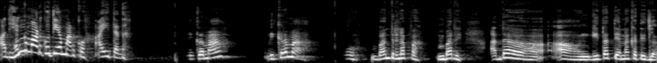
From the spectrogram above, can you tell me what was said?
ಅದು ಹೆಂಗೆ ಮಾಡ್ಕೋತೀಯ ಮಾಡ್ಕೋ. ಆಯ್ತದ. ವಿಕ್ರಮ ವಿಕ್ರಮ. ಓ, ಬಂದ್ರಿನಪ್ಪ. ಬರ್ರಿ. ಅದ, ಆ ತಿನ್ನಕತ್ತಿದ್ಲು ಅನ್ನಕತ್ತಿದ್ಲು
